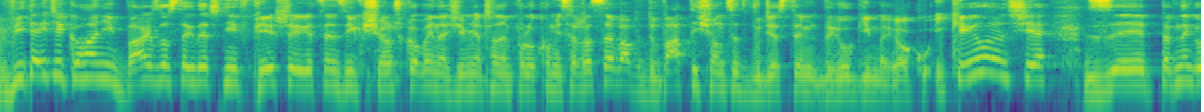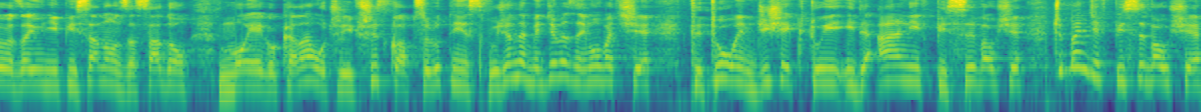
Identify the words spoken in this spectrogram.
Witajcie kochani bardzo serdecznie w pierwszej recenzji książkowej na ziemniaczanym polu komisarza Sewa w 2022 roku. I kierując się z pewnego rodzaju niepisaną zasadą mojego kanału, czyli wszystko absolutnie jest spóźnione, będziemy zajmować się tytułem dzisiaj, który idealnie wpisywał się, czy będzie wpisywał się e,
